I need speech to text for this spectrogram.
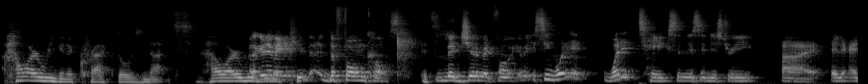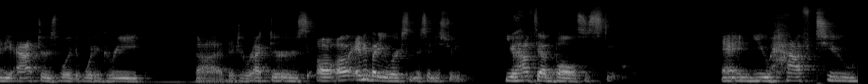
how are we going to crack those nuts? How are we going to make the phone calls? It's legitimate phone. See what it what it takes in this industry uh, and, and, the actors would would agree, uh, the directors, anybody who works in this industry, you have to have balls of steel, and you have to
